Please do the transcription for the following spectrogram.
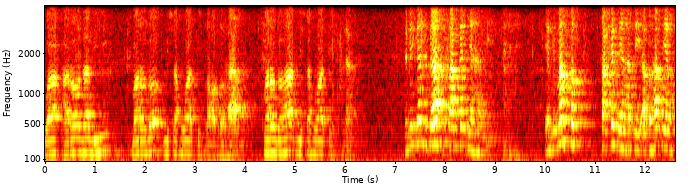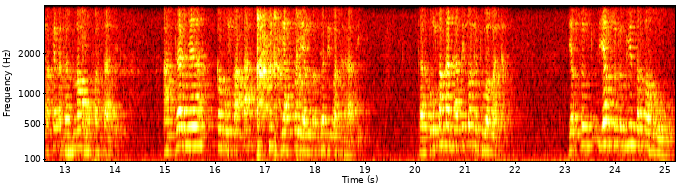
wa arada bihi marado bisahwati. Maraduha maradoha bisahwati. Nah. Demikian juga sakitnya hati. Yang dimaksud sakitnya hati atau hati yang sakit adalah nau fasadid Adanya kerusakan Yasel yang terjadi pada hati. Dan kerusakan hati itu ada dua macam. Yang sudah yang sudah kita tahu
